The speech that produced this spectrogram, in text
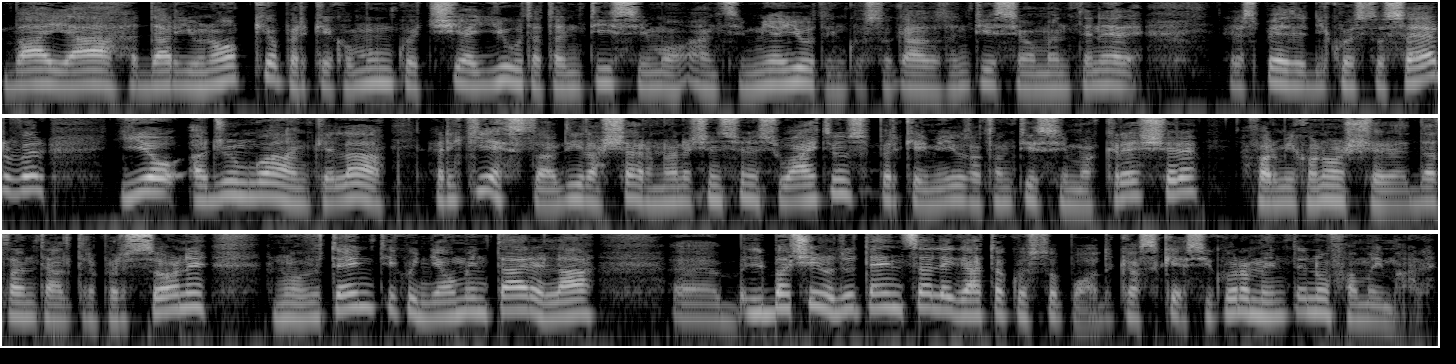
vai a dargli un occhio perché comunque ci aiuta tantissimo, anzi mi aiuta in questo caso tantissimo a mantenere le spese di questo server. Io aggiungo anche la richiesta di lasciare una recensione su iTunes perché mi aiuta tantissimo a crescere, a farmi conoscere da tante altre persone, nuovi utenti, quindi aumentare la, eh, il bacino di utenza legato a questo podcast che sicuramente non fa mai male.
